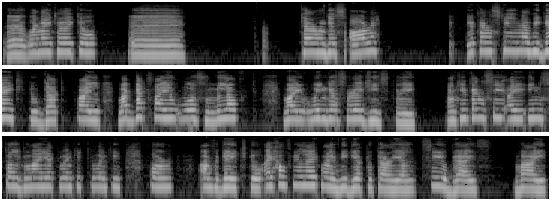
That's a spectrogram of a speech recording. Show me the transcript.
uh, when I try to uh, turn this on, you can still navigate to that file, but that file was blocked by Windows Registry. And you can see I installed Maya 2024 update too. I hope you like my video tutorial. See you guys. Bye.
